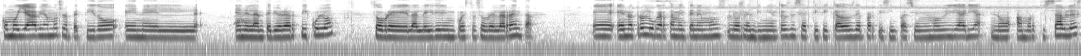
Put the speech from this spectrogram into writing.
como ya habíamos repetido en el, en el anterior artículo sobre la ley del impuesto sobre la renta. Eh, en otro lugar también tenemos los rendimientos de certificados de participación inmobiliaria no amortizables,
